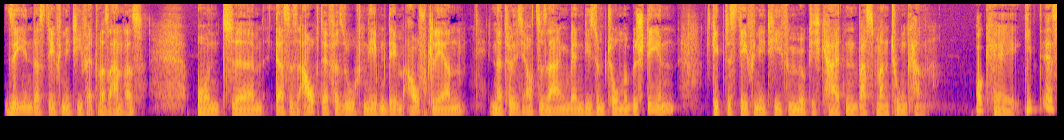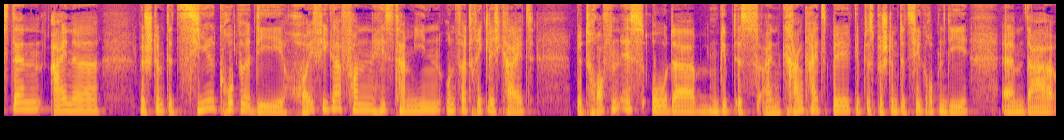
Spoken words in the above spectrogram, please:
sehen das definitiv etwas anders. Und äh, das ist auch der Versuch, neben dem Aufklären natürlich auch zu sagen, wenn die Symptome bestehen, gibt es definitiv Möglichkeiten, was man tun kann. Okay, gibt es denn eine bestimmte Zielgruppe, die häufiger von Histaminunverträglichkeit betroffen ist oder gibt es ein Krankheitsbild, gibt es bestimmte Zielgruppen, die ähm, da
